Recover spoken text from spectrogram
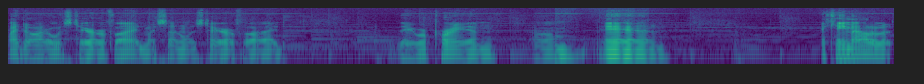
my daughter was terrified, my son was terrified they were praying, um, and I came out of it.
